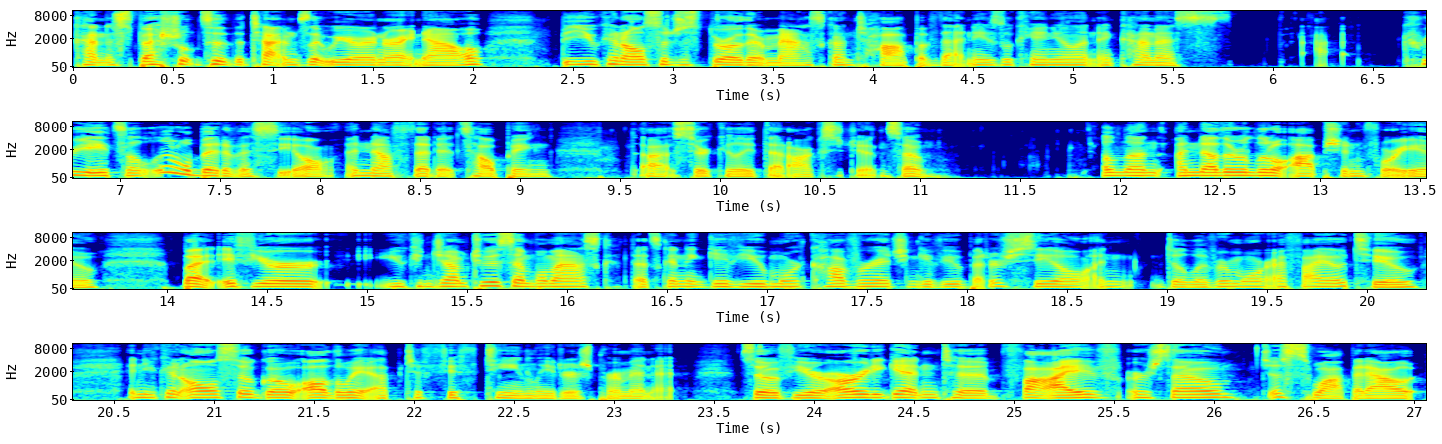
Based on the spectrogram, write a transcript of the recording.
kind of special to the times that we are in right now but you can also just throw their mask on top of that nasal cannula and it kind of uh, creates a little bit of a seal enough that it's helping uh, circulate that oxygen. So another little option for you. But if you're, you can jump to a simple mask that's going to give you more coverage and give you a better seal and deliver more FiO2. And you can also go all the way up to 15 liters per minute. So if you're already getting to five or so, just swap it out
